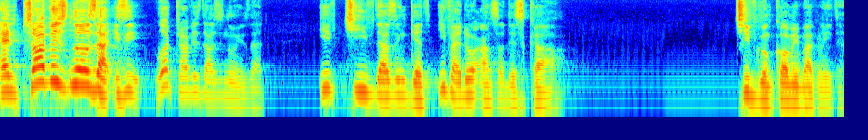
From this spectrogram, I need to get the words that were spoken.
And Travis knows that. You see, what Travis doesn't know is that if Chief doesn't get, if I don't answer this call, Chief gonna call me back later.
